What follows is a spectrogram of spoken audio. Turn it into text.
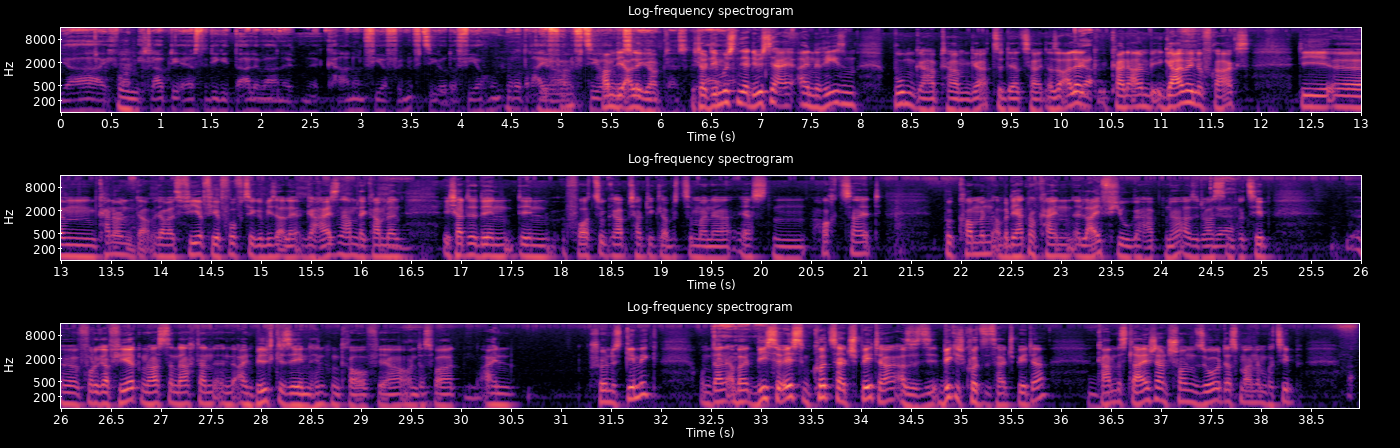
Ja, ich, ich glaube, die erste digitale war eine, eine, Canon 450 oder 400 oder 350. Ja, haben die alle gehabt. Ich glaube, ja, die müssen ja, die müssen ja einen riesen Boom gehabt haben, gell, zu der Zeit. Also alle, ja. keine Ahnung, egal wen du fragst, die ähm, Canon damals 4, 450, wie sie alle geheißen haben, da kam dann, ich hatte den, den Vorzug gehabt, ich habe die, glaube ich, zu meiner ersten Hochzeit bekommen, aber der hat noch keinen Live-View gehabt, ne? Also du hast im Prinzip äh, fotografiert und hast danach dann ein Bild gesehen hinten drauf, ja. Und das war ein schönes Gimmick. Und dann aber, wie es so ist, kurze Zeit später, also wirklich kurze Zeit später, mhm. kam das gleich dann schon so, dass man im Prinzip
